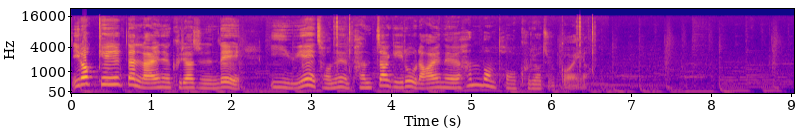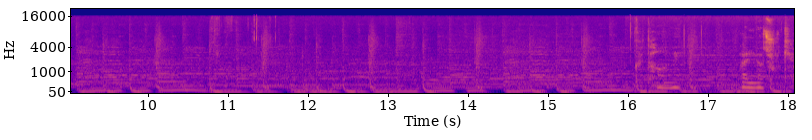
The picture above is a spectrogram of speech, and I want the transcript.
이렇게 일단 라인을 그려주는데 이 위에 저는 반짝이로 라인을 한 번 더 그려줄 거예요. 그 다음에 알려줄게요.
